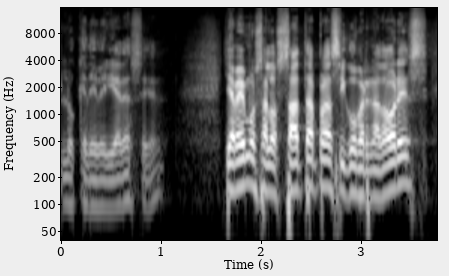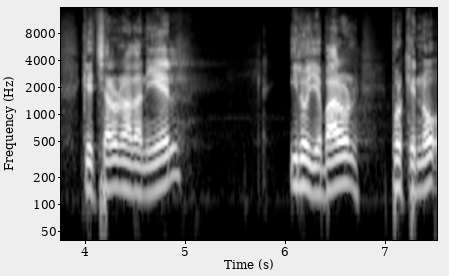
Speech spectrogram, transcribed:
lo que debería de hacer. Ya vemos a los sátrapas y gobernadores que echaron a Daniel y lo llevaron, porque no,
